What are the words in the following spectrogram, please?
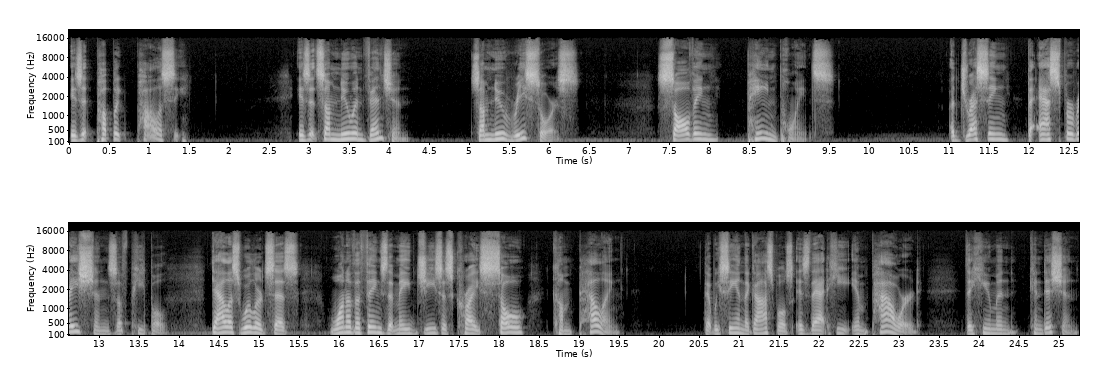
Is it public policy? Is it some new invention, some new resource, solving pain points, addressing the aspirations of people? Dallas Willard says one of the things that made Jesus Christ so compelling that we see in the Gospels is that he empowered the human condition.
